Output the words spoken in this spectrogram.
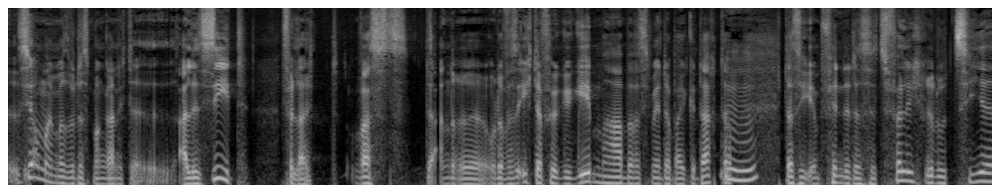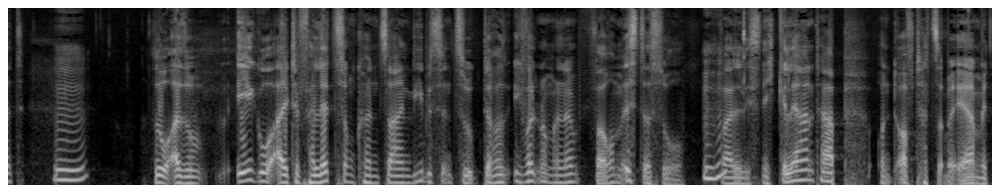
ist ja auch manchmal so, dass man gar nicht äh, alles sieht. Vielleicht, was der andere oder was ich dafür gegeben habe, was ich mir dabei gedacht habe, mhm. dass ich empfinde, das ist jetzt völlig reduziert. Mhm. So, also Ego, alte Verletzung könnte sein, Liebesentzug. Ich wollte nochmal lernen, warum ist das so? Mhm. Weil ich es nicht gelernt habe und oft hat es aber eher mit,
